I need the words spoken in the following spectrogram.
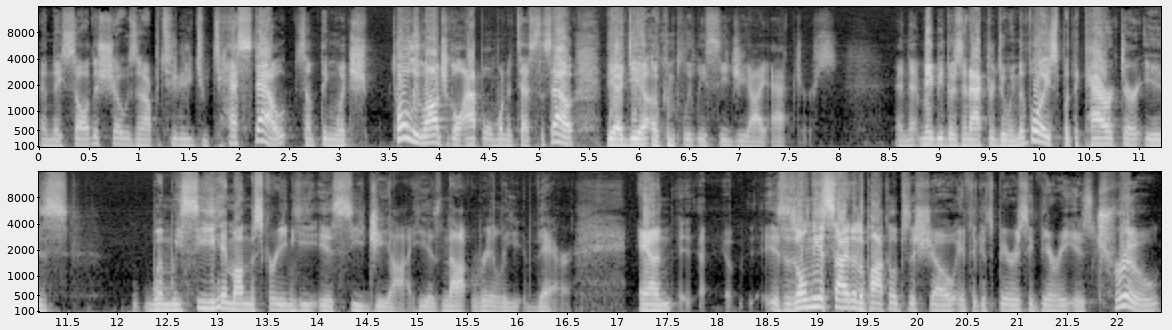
and they saw the show as an opportunity to test out something which totally logical Apple want to test this out, the idea of completely CGI actors. And that maybe there's an actor doing the voice, but the character is when we see him on the screen, he is CGI. He is not really there. And uh, this is only a sign of the apocalypse this show if the conspiracy theory is true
